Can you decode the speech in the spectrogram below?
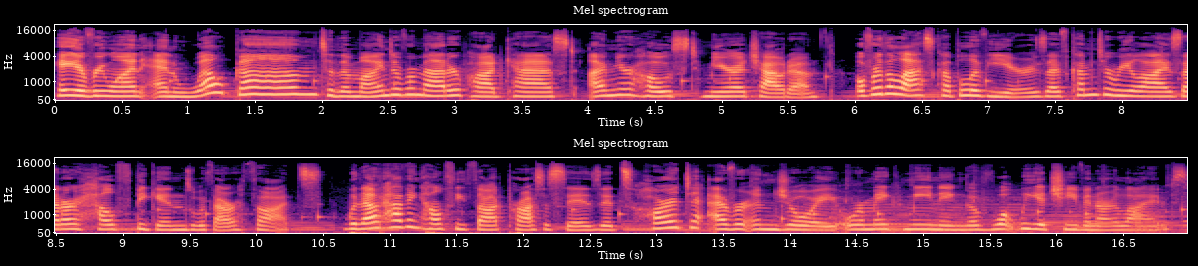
Hey everyone, and welcome to the Mind Over Matter podcast. I'm your host, Mira Chowda. Over the last couple of years, I've come to realize that our health begins with our thoughts. Without having healthy thought processes, it's hard to ever enjoy or make meaning of what we achieve in our lives.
